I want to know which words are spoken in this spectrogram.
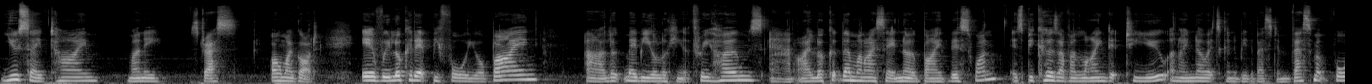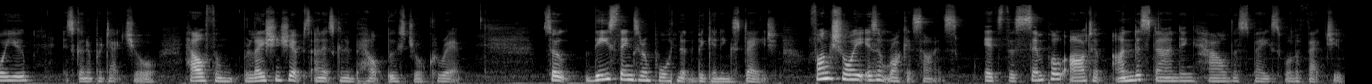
you save time, money, stress. Oh my God. If we look at it before you're buying, uh, look, maybe you're looking at three homes, and I look at them and I say, no, buy this one. It's because I've aligned it to you, and I know it's going to be the best investment for you. It's going to protect your health and relationships, and it's going to help boost your career. So these things are important at the beginning stage. Feng Shui isn't rocket science. It's the simple art of understanding how the space will affect you.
